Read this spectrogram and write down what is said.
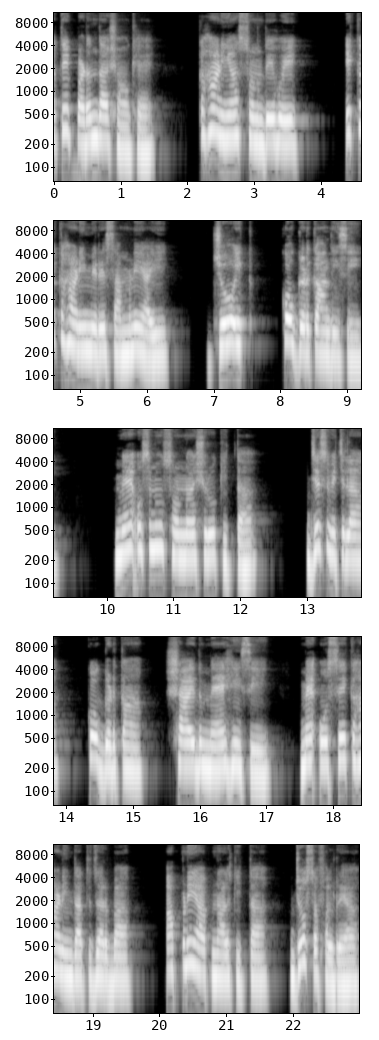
ਅਤੇ ਪੜ੍ਹਨ ਦਾ ਸ਼ੌਂਕ ਹੈ। ਕਹਾਣੀਆਂ ਸੁਣਦੇ ਹੋਏ ਇੱਕ ਕਹਾਣੀ ਮੇਰੇ ਸਾਹਮਣੇ ਆਈ, ਜੋ ਇੱਕ ਘੋਗੜ ਕਾਂ ਦੀ ਸੀ। ਮੈਂ ਉਸ ਨੂੰ ਸੁਣਨਾ ਸ਼ੁਰੂ ਕੀਤਾ, ਜਿਸ ਵਿਚਲਾ ਘੋਗੜ ਕਾਂ ਸ਼ਾਇਦ ਮੈਂ ਹੀ ਸੀ। ਮੈਂ ਉਸੇ ਕਹਾਣੀ ਦਾ ਤਜਰਬਾ ਆਪਣੇ ਆਪ ਨਾਲ ਕੀਤਾ, ਜੋ ਸਫਲ ਰਿਹਾ।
